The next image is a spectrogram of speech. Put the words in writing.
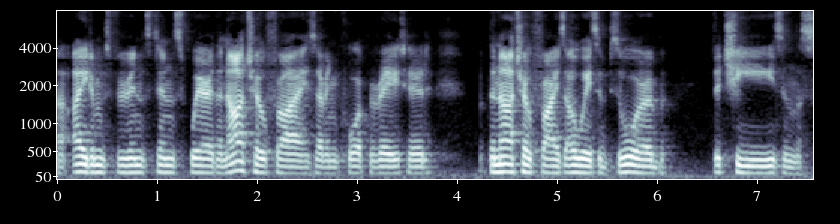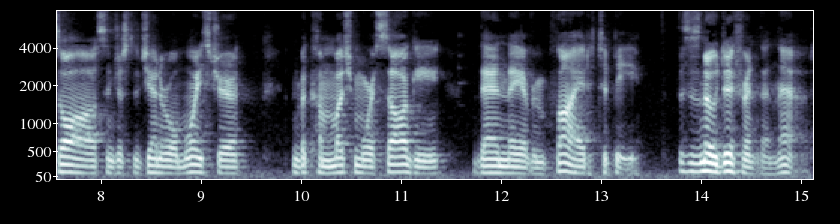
Uh, items, for instance, where the nacho fries are incorporated, the nacho fries always absorb the cheese and the sauce and just the general moisture and become much more soggy than they are implied to be. This is no different than that.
